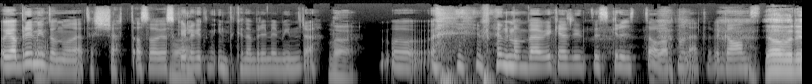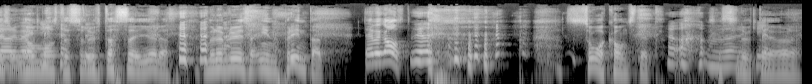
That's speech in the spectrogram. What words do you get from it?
Och jag bryr mig inte om någon äter kött. Alltså jag skulle inte kunna bry mig mindre. Nej. Och, men man behöver kanske inte skryta om att man äter veganskt. Ja men det är så, jag måste sluta säga det. Men det blir så här inprintat. Det är veganskt! Så konstigt. ja, Jag ska sluta göra det.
